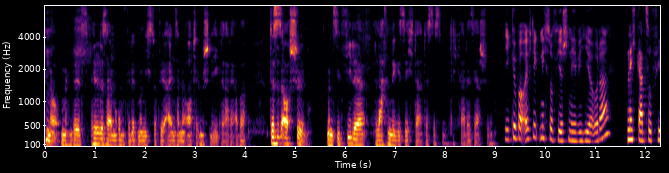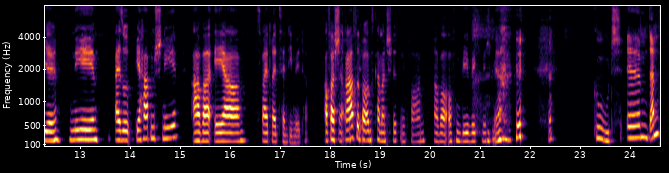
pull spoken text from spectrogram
Genau, um Hildesheim rum findet man nicht so viele einsame Orte im Schnee gerade, aber das ist auch schön. Man sieht viele lachende Gesichter. Das ist wirklich gerade sehr schön. Rike, bei euch liegt nicht so viel Schnee wie hier, oder? Nicht ganz so viel. Nee, also wir haben Schnee, aber eher zwei, drei Zentimeter. Auf der Straße ja, okay. bei uns kann man Schlitten fahren, aber auf dem Gehweg nicht mehr. Gut, ähm, dann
